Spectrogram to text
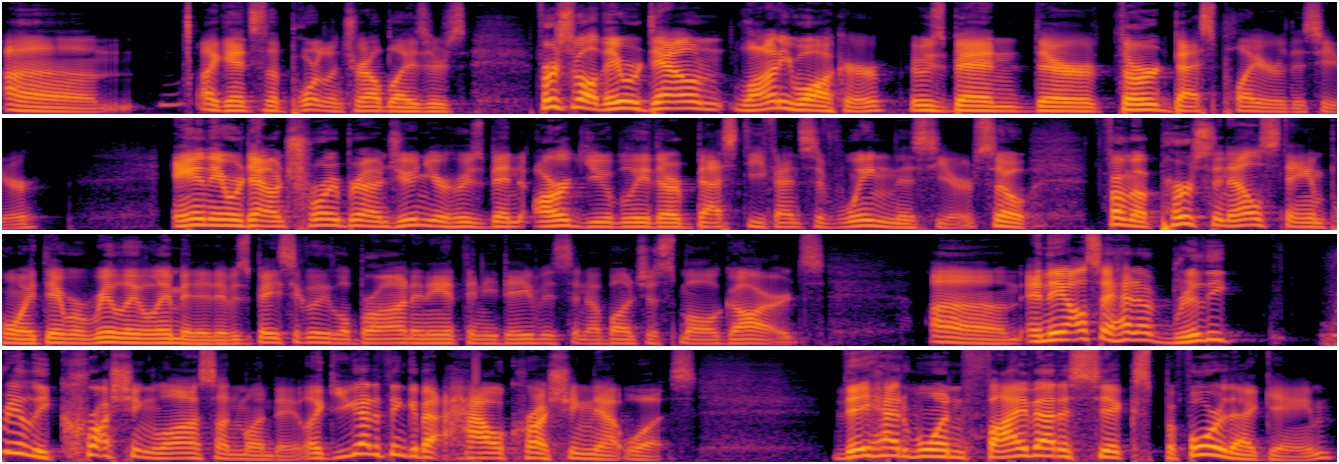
Um, against the Portland Trailblazers. First of all, they were down Lonnie Walker, who's been their third best player this year. And they were down Troy Brown Jr., who's been arguably their best defensive wing this year. So, from a personnel standpoint, they were really limited. It was basically LeBron and Anthony Davis and a bunch of small guards. Um, and they also had a really, really crushing loss on Monday. Like, you got to think about how crushing that was. They had won five out of six before that game,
